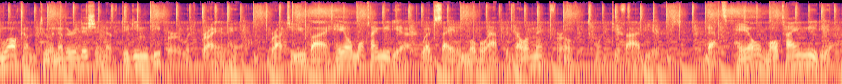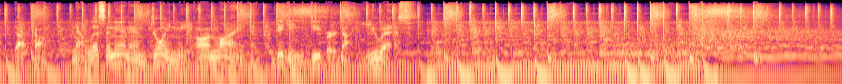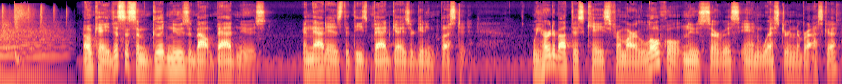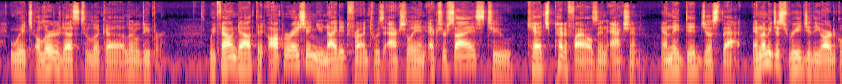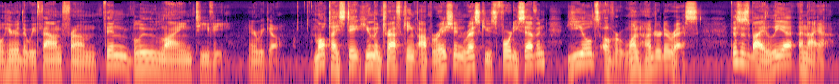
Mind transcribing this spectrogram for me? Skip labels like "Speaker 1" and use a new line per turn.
and welcome to another edition of Digging Deeper with Brian Hale. Brought to you by Hale Multimedia, website and mobile app development for over 25 years. That's halemultimedia.com. Now listen in and join me online at diggingdeeper.us. Okay, this is some good news about bad news, and that is that these bad guys are getting busted. We heard about this case from our local news service in western Nebraska, which alerted us to look uh, a little deeper. We found out that Operation United Front was actually an exercise to catch pedophiles in action, and they did just that. And let me just read you the article here that we found from Thin Blue Line TV. Here we go. Multi state human trafficking operation rescues 47, yields over 100 arrests. This is by Leah Anaya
